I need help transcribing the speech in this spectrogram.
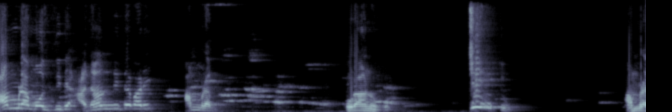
আমরা মসজিদে আজান দিতে পারি আমরা কোরআনও পড়ি। কিন্তু আমরা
